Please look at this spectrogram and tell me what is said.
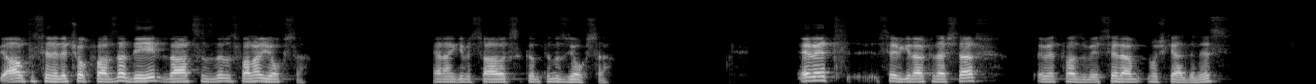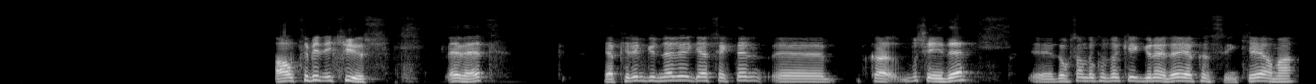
Bir 6 senede çok fazla değil. Rahatsızlığınız falan yoksa. Herhangi bir sağlık sıkıntınız yoksa. Evet sevgili arkadaşlar. Evet Fazıl Bey selam. Hoş geldiniz. 6200. Evet. Ya prim günleri gerçekten e, bu şeyde e, 99'daki güne de yakın sizinki ama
